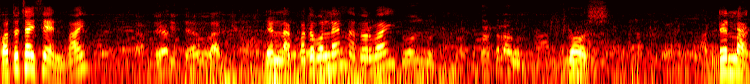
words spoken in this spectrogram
কত চাইছেন ভাই? দেড় লাখ। কত বললেন না তোর ভাই দশ। আর দেড় লাখ।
